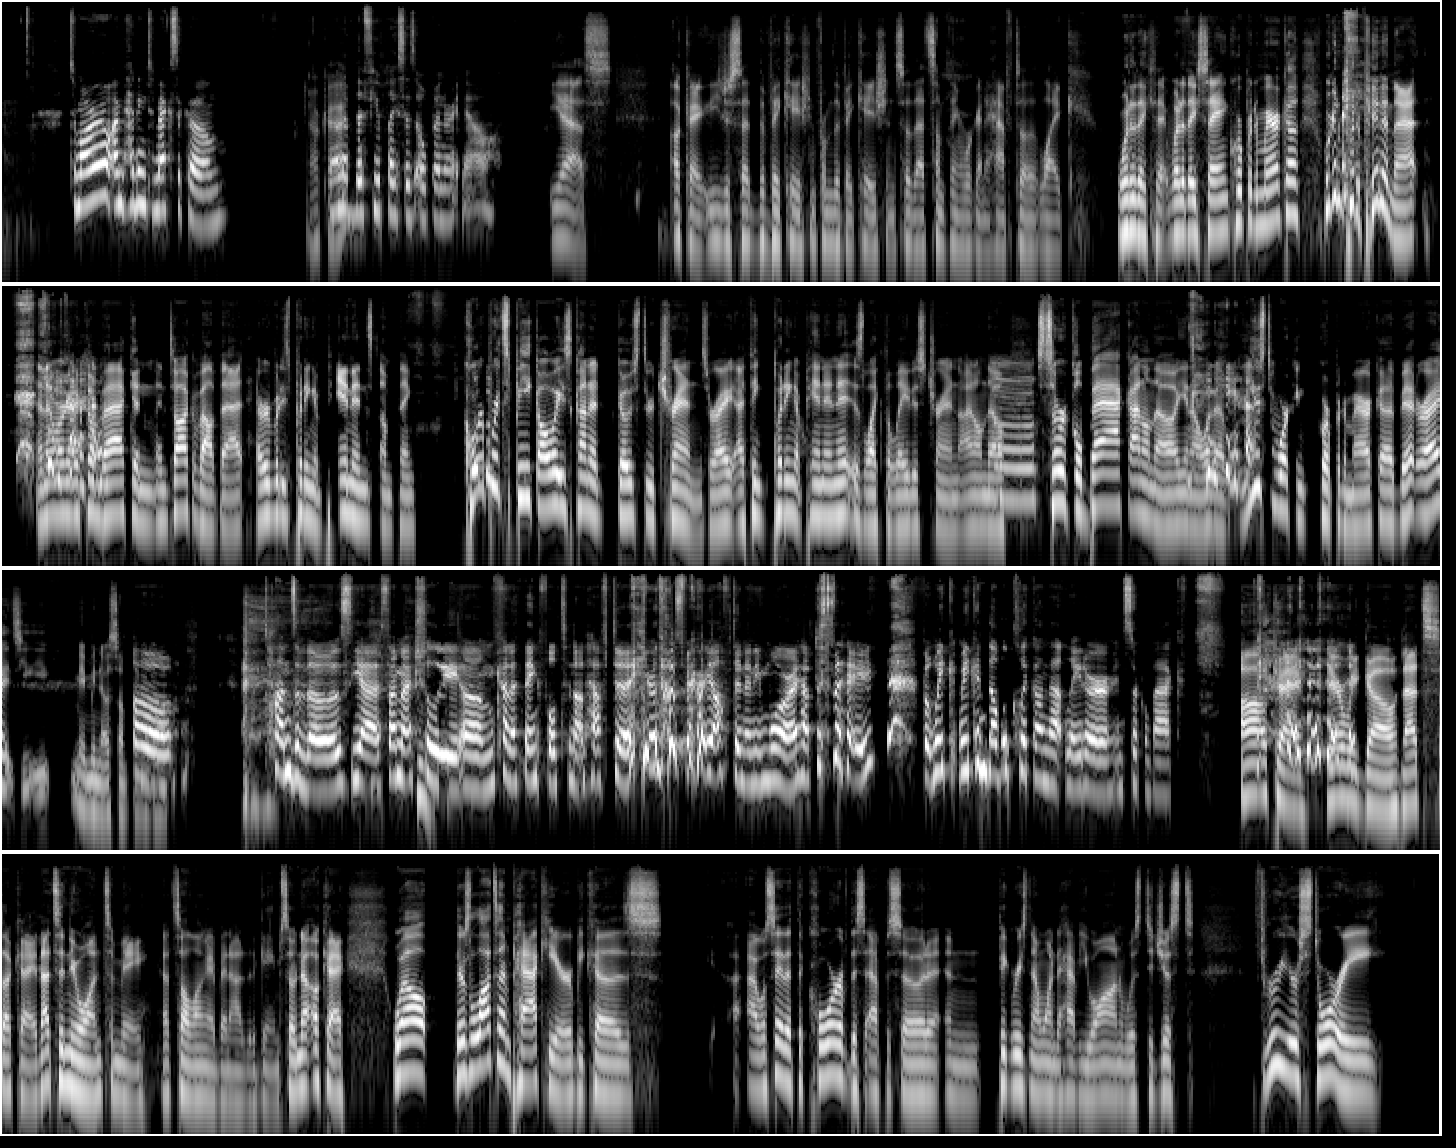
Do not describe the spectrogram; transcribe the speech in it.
Tomorrow, I'm heading to Mexico. Okay. One of the few places open right now. Yes. Okay. You just said the vacation from the vacation, so that's something we're gonna have to like. What do they say? What do they say in corporate America? We're gonna put a pin in that, and then we're gonna come back and, and talk about that. Everybody's putting a pin in something. Corporate speak always kind of goes through trends, right? I think putting a pin in it is like the latest trend. I don't know. Mm, Circle back. I don't know. You know, whatever. Yeah. You used to work in corporate America a bit, right? So you, you maybe know something. oh, about- tons of those. Yes, I'm actually um, kind of thankful to not have to hear those very often anymore. I have to say, but we we can double click on that later and circle back. Oh, okay, there we go. That's okay. That's a new one to me. That's how long I've been out of the game. So no, okay. Well, there's a lot to unpack here because I- will say that the core of this episode and big reason I wanted to have you on was to just through your story,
